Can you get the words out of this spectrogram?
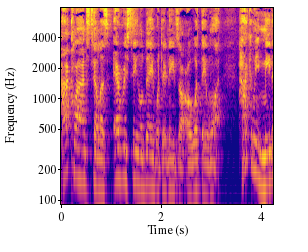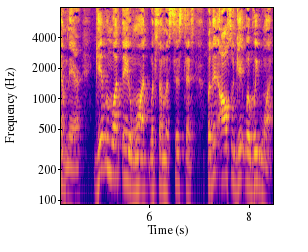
Our clients tell us every single day what their needs are or what they want how can we meet them there, give them what they want with some assistance, but then also get what we want?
